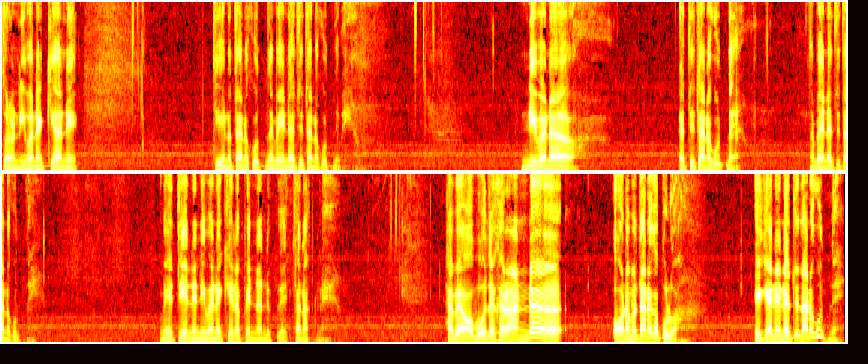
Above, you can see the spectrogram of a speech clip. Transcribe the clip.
ତොර නිවන කියන්නේ තියෙන තැනකුත් නෙමෙයි නැති තැනකුත් නෙමෙයි. නිවන ඇති තැනකුත් නැහැ. හැබැයි නැති තැනකුත් නැහැ. මේ තියෙන නිවන කියලා පෙන්වන්න තැනක් නැහැ. හැබැයි අවබෝධ කරගන්න ඕනම තැනක පුළුවන්. ඒ කියන්නේ නැති තැනකුත් නැහැ.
